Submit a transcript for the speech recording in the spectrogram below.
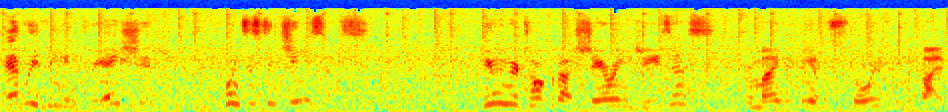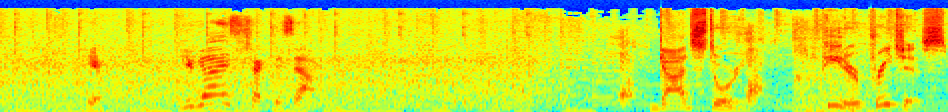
everything in creation points us to Jesus. Hearing her talk about sharing Jesus reminded me of a story from the Bible. Here, you guys check this out. God's story. Peter preaches.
